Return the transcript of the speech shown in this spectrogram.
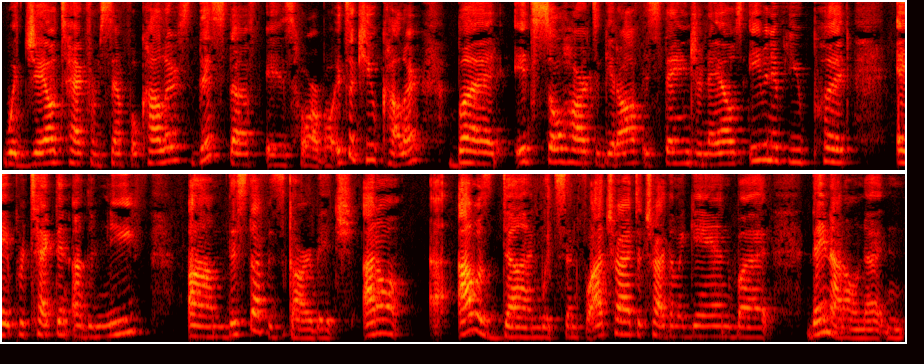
with Gel Tech from Sinful Colors. This stuff is horrible. It's a cute color, but it's so hard to get off. It stains your nails. Even if you put a protectant underneath, um, this stuff is garbage. I don't, I, I was done with Sinful. I tried to try them again, but they not on nothing.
